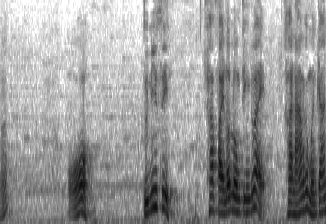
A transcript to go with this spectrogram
ฮะ โอ้ดูนี่สิ ค่าไฟลดลงจริงด้วย ค่าน้ำก็เหมือนกัน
